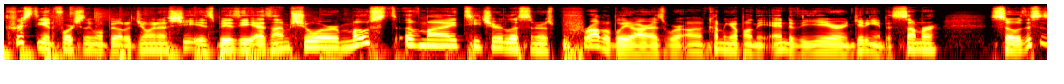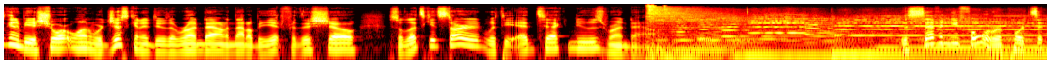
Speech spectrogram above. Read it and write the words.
Christy unfortunately won't be able to join us. She is busy, as I'm sure most of my teacher listeners probably are, as we're uh, coming up on the end of the year and getting into summer. So, this is going to be a short one. We're just going to do the rundown, and that'll be it for this show. So, let's get started with the EdTech News Rundown. The 74 reports that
